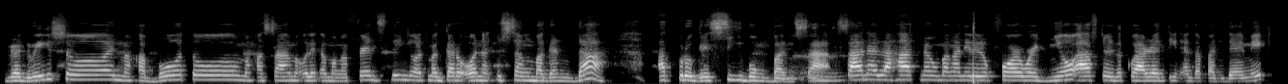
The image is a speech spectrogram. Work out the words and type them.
Graduation, makaboto, makasama ulit ang mga friends ninyo at magkaroon ng isang maganda at progresibong bansa. Mm-hmm. Sana lahat ng mga nilook forward nyo after the quarantine and the pandemic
